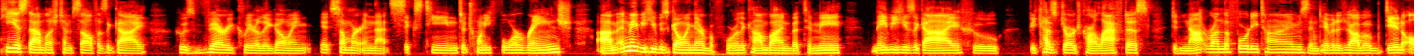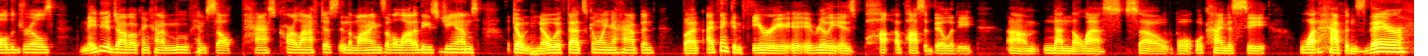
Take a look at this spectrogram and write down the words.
he established himself as a guy who's very clearly going it somewhere in that 16 to 24 range. Um, and maybe he was going there before the combine, but to me, maybe he's a guy who, because George Karlaftis did not run the 40 times and David Ojabo did all the drills, maybe Ojabo can kind of move himself past Karlaftis in the minds of a lot of these GMs. I don't know if that's going to happen, but I think in theory, it, it really is po- a possibility um, nonetheless. So we'll, we'll kind of see what happens there.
